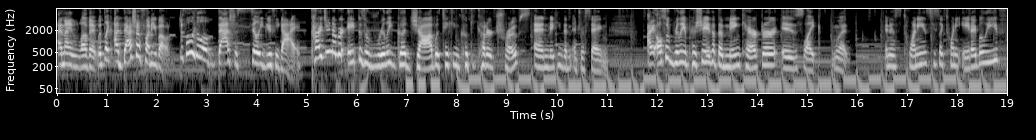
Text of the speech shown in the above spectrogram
And I love it with like a dash of funny bone. Just like a little dash of silly, goofy guy. Kaiju number eight does a really good job with taking cookie cutter tropes and making them interesting. I also really appreciate that the main character is like what in his 20s. He's like 28, I believe.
